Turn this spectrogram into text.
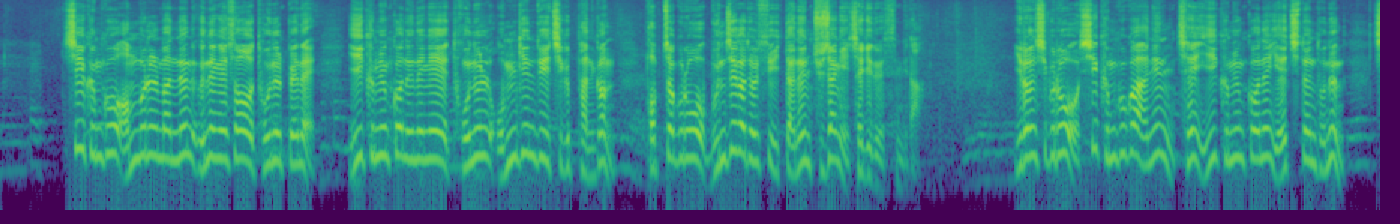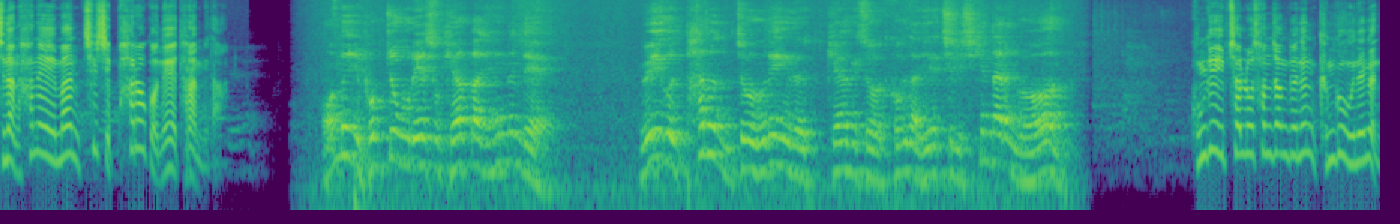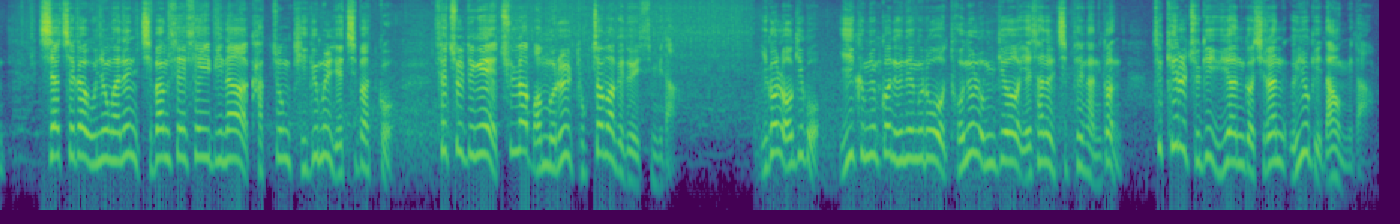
시 금고 업무를 맡는 은행에서 돈을 빼내 이 금융권 은행에 돈을 옮긴 뒤 지급한 건 법적으로 문제가 될 수 있다는 주장이 제기됐습니다. 이런 식으로 시 금고가 아닌 제2금융권에 예치된 돈은 지난 한 해에만 78억 원에 달합니다. 엄연히 법적으로 해서 계약까지 했는데 왜 이걸 다른 저 은행에서 계약해서 거기다 예치를 시킨다는 건 공개 입찰로 선정되는 금고은행은 지자체가 운용하는 지방세 세입이나 각종 기금을 예치받고 세출 등의 출납 업무를 독점하게 돼 있습니다. 이걸 어기고 이 금융권 은행으로 돈을 옮겨 예산을 집행한 건 특혜를 주기 위한 것이란 의혹이 나옵니다.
